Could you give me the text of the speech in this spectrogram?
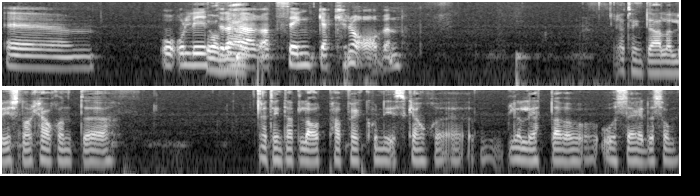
Eh, och, och lite Ja, men- det här att sänka kraven. Jag tänkte alla lyssnare kanske inte Jag tänkte att lat perfektionist kanske eh, blir lättare att, att se det som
